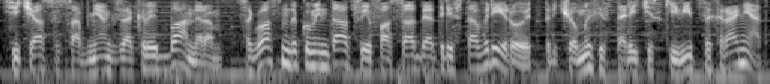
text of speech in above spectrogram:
Сейчас особняк закрыт баннером. Согласно документации, фасады отреставрируют, причем их исторический вид сохранят.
